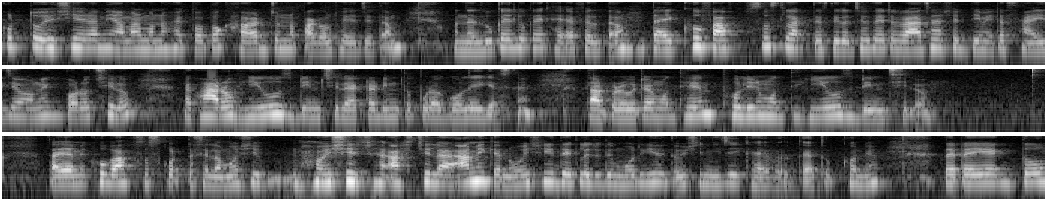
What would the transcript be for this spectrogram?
করতো এশিয়ার, আমি আমার মনে হয় তত খাওয়ার জন্য পাগল হয়ে যেতাম। মানে লুকাই লুকাই খেয়ে ফেলতাম। তাই খুব আফসোস লাগতেছিল। যেহেতু এটা রাজহাঁসের ডিম, এটা সাইজে অনেক বড় ছিল। দেখো আরও হিউজ ডিম ছিল। একটা ডিম তো পুরো গলেই গেছে। তারপরে ওইটার মধ্যে, থলির মধ্যে হিউজ ডিম ছিল। তাই আমি খুব আফসোস করতেছিলাম, ঐশী ঐশী আসছিল। আমি কেন? ঐশী দেখলে যদি মুরগি হইতো ঐশী নিজেই খেয়ে ফেলতো এতক্ষণে। তো এটা একদম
